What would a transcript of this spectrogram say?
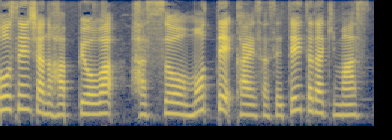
当選者の発表は発送をもって返させていただきます。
